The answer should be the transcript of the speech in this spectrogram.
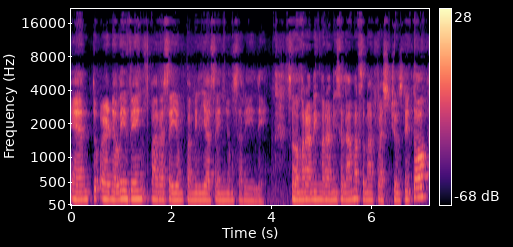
and to earn a living para sa iyong pamilya, sa inyong sarili. So maraming maraming salamat sa mga questions nito.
